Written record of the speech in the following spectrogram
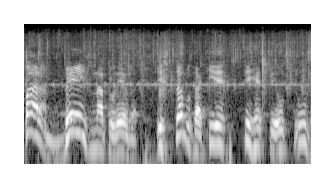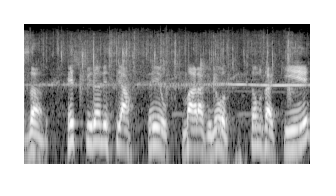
parabéns, natureza. Estamos aqui te usando, respirando esse ar seu maravilhoso. Estamos aqui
